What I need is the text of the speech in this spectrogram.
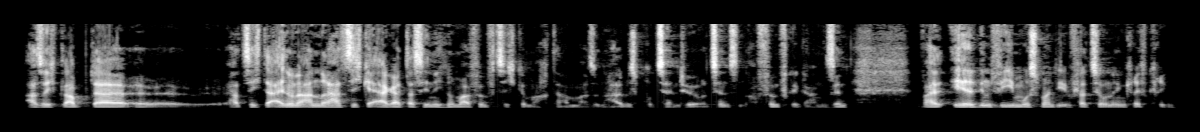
Also ich glaube, da äh, hat sich der eine oder andere hat sich geärgert, dass sie nicht nochmal 50 gemacht haben, also ein halbes Prozent höhere Zinsen auf fünf gegangen sind. Weil irgendwie muss man die Inflation in den Griff kriegen.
